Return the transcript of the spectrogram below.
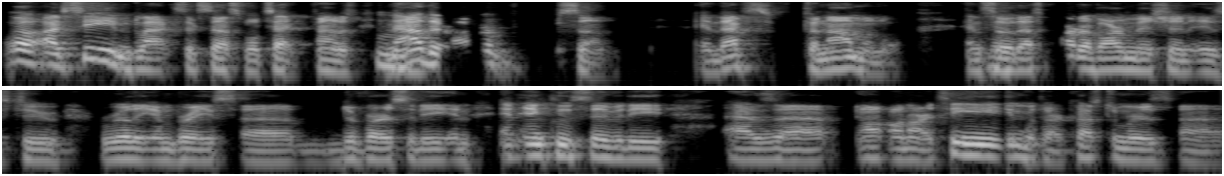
Well, I've seen black successful tech founders. Mm. Now there are some, and that's phenomenal. And so that's part of our mission is to really embrace uh, diversity and, and inclusivity as uh, on our team with our customers, uh,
